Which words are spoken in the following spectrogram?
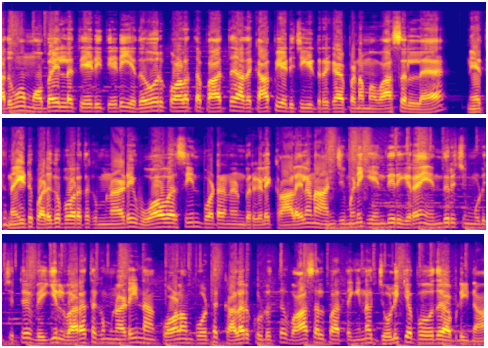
அதுவும் மொபைலில் தேடி தேடி ஏதோ ஒரு கோலத்தை பார்த்து அதை காப்பி அடிச்சுக்கிட்டு இருக்கா இப்போ நம்ம வாசலில். நேற்று நைட்டு படுக்க போகிறதுக்கு முன்னாடி ஓவர் சீன் போட்ட நண்பர்களே காலையில் நான் அஞ்சு மணிக்கு எந்திரிக்கிறேன். எந்திரிச்சு முடிச்சுட்டு வெயில் வரதுக்கு முன்னாடி நான் கோலம் போட்டு கலர் கொடுத்து வாசல் பார்த்தீங்கன்னா ஜொலிக்க போகுது அப்படின்னா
